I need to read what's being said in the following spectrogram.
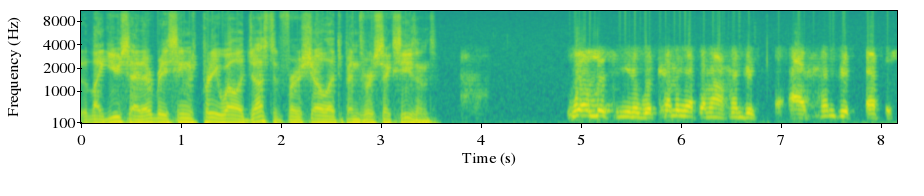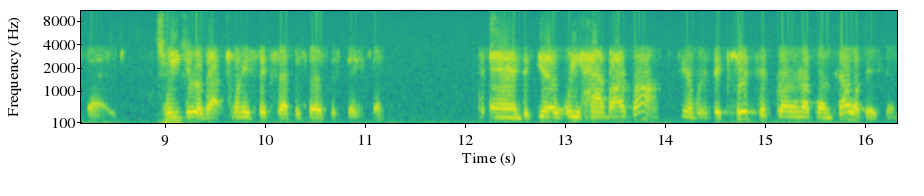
like you said, everybody seems pretty well adjusted for a show that's been through six seasons. Well, listen, you know, we're coming up on our hundredth our hundredth episode. We do about 26 episodes a season, and you know we have our bumps. You know, the kids have grown up on television,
